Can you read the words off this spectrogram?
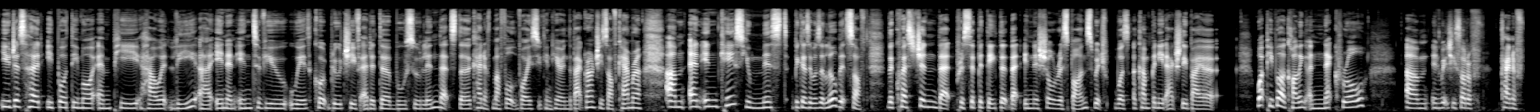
You just heard Ipoh Timur MP Howard Lee uh, in an interview with CodeBlue Chief Editor Boo Su-Lyn. That's the kind of muffled voice you can hear in the background. She's off camera. Um, and in case you missed, because it was a little bit soft, the question that precipitated that initial response, which was accompanied actually by a what people are calling a neck roll, um, in which he sort of kind of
